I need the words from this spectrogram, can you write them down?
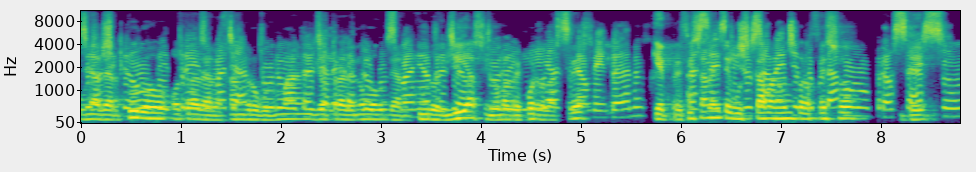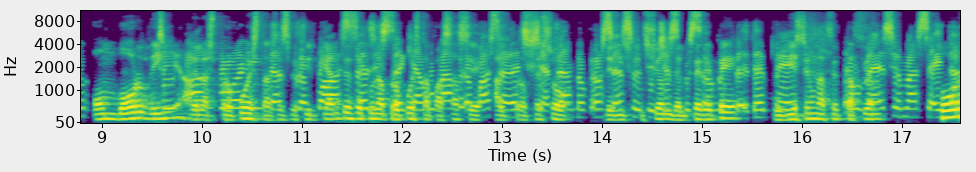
una de Arturo, otra de Alejandro Guzmán y otra de nuevo de Arturo outra y de Lías, si no Arturo mal e recuerdo las tres, me que três precisamente buscaban un proceso de onboarding de las propuestas, es decir, que antes de que una propuesta pasase al proceso de discusión del PDP, hubiese una aceptación por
